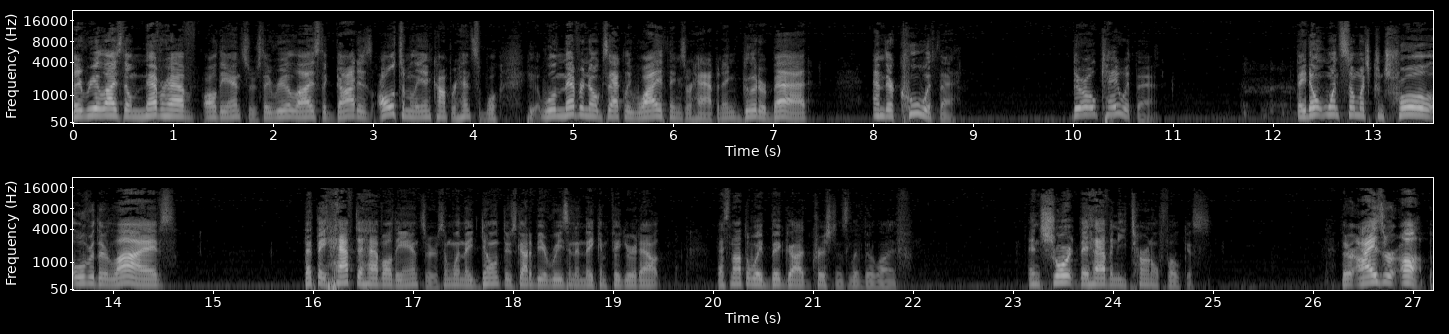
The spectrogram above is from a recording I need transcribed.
They realize they'll never have all the answers. They realize that God is ultimately incomprehensible. We'll never know exactly why things are happening, good or bad, and they're cool with that. They're okay with that. They don't want so much control over their lives that they have to have all the answers. And when they don't, there's got to be a reason and they can figure it out. That's not the way big God Christians live their life. In short, they have an eternal focus. Their eyes are up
